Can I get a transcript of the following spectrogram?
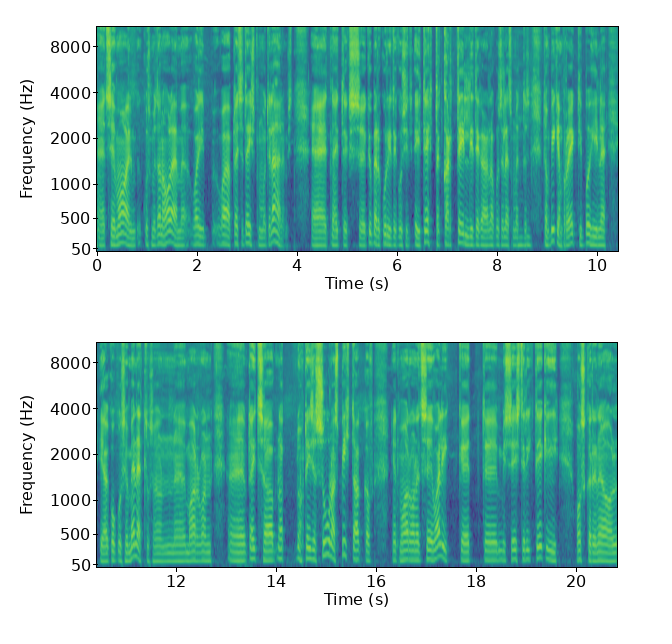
Et see maailm, kus me täna oleme, valib, vajab täitsa teistmoodi lähenemist. et näiteks küberkuritegusid ei tehta kartellidega nagu selles mõttes -hmm. ta on pigem projektipõhine ja kogu see menetlus on, ma arvan, täitsa noh, teises suunas pihta hakkav, nii et ma arvan, et see valik, et mis Eesti riik tegi Oskari näol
